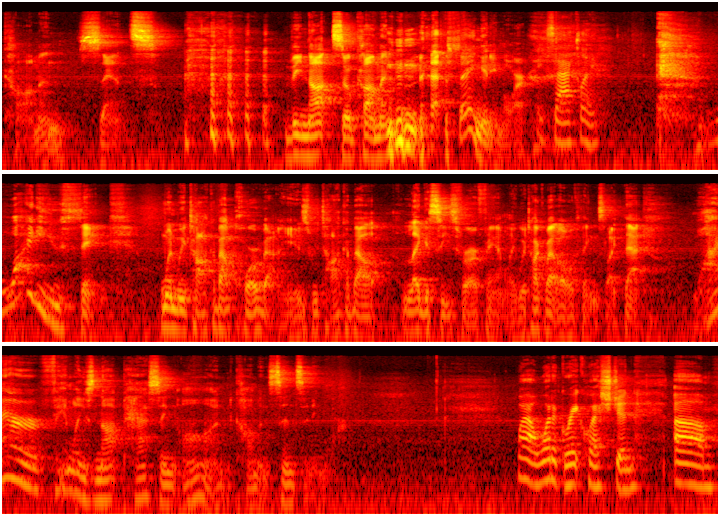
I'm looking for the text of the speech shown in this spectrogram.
common sense. the not so common thing anymore. Exactly. Why do you think when we talk about core values, we talk about legacies for our family, we talk about all things like that, why are families not passing on common sense anymore? Wow, what a great question. Um,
